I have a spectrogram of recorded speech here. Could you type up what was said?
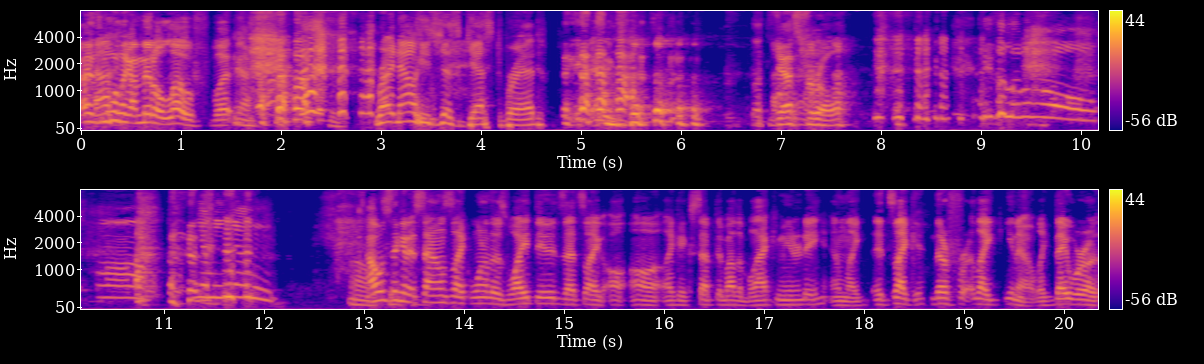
it's more like a middle loaf, but Right now, he's just guest bread. Guest roll. He's a little roll. Oh, yummy, yummy. Oh, I was thinking it sounds like one of those white dudes that's like, uh, uh, like accepted by the black community, and like it's like they're fr- like you know, like they were.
